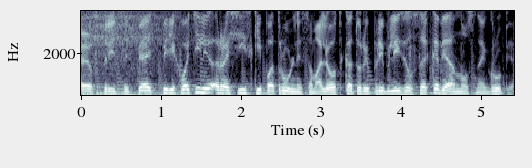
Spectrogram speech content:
F-35 перехватили российский патрульный самолет, который приблизился к авианосной группе.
